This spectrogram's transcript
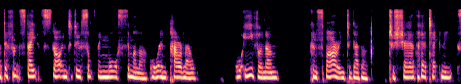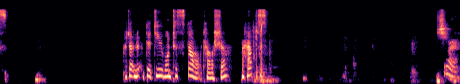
are different states starting to do something more similar or in parallel, or even um, conspiring together to share their techniques? I don't know. Did you want to start, Harsha, perhaps? Sure.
